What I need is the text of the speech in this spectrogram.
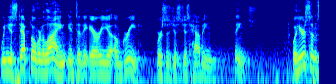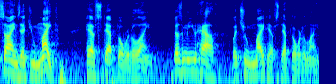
when you stepped over the line into the area of greed versus just, just having things? Well, here's some signs that you might have stepped over the line. Doesn't mean you have, but you might have stepped over the line.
